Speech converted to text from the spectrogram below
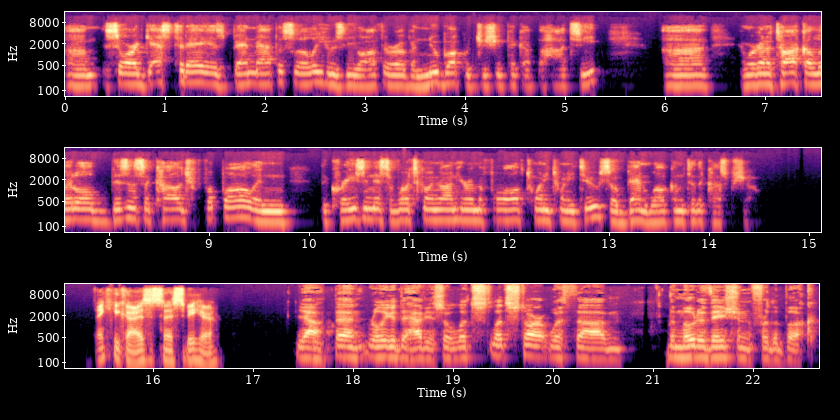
Um, so our guest today is Ben Mathis Lilley, who's the author of a new book, which you should pick up, The Hot Seat. Uh, and we're going to talk a little business of college football and the craziness of what's going on here in the fall of 2022. So Ben, welcome to the Cusp Show. Thank you, guys. It's nice to be here. Yeah, Ben, really good to have you. So let's let's start with um, the motivation for the book.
